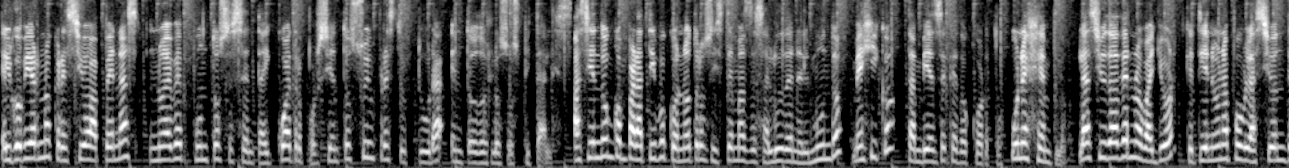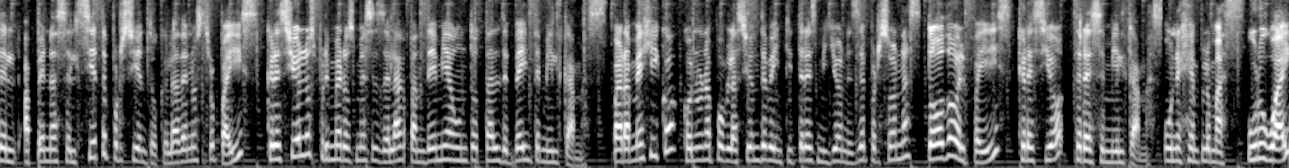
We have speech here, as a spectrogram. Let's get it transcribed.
el gobierno creció apenas 9.64% su infraestructura en todos los hospitales. Haciendo un comparativo con otros sistemas de salud en el mundo, México también se quedó corto. Un ejemplo, la ciudad de Nueva York, que tiene una población del apenas el 7% que la de nuestro país, creció en los primeros meses de la pandemia un total de 20.000 camas. Para México, con una población de 23 millones de personas, todo el país creció 13.000 camas. Un ejemplo más, Uruguay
